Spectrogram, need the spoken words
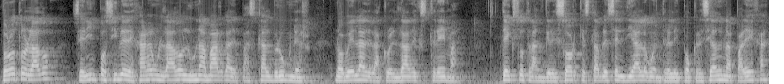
Por otro lado, sería imposible dejar a un lado Luna Amarga de Pascal Bruckner, novela de la crueldad extrema, texto transgresor que establece el diálogo entre la hipocresía de una pareja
